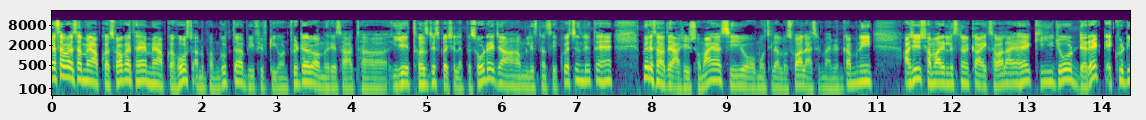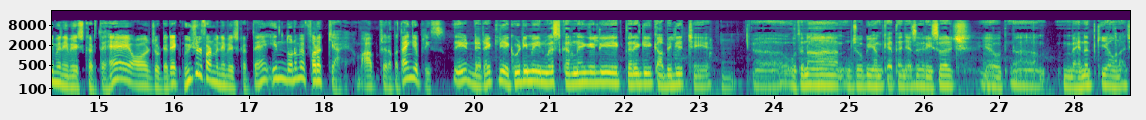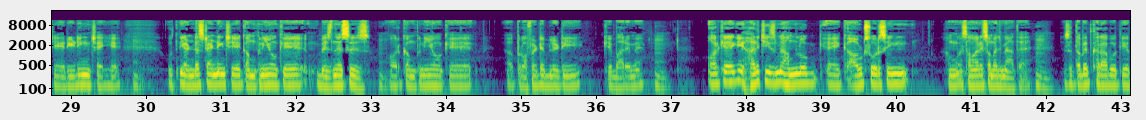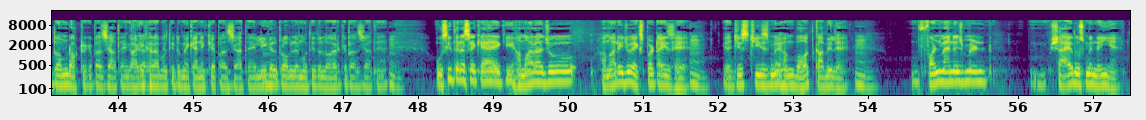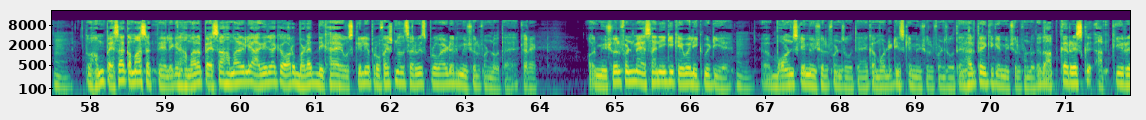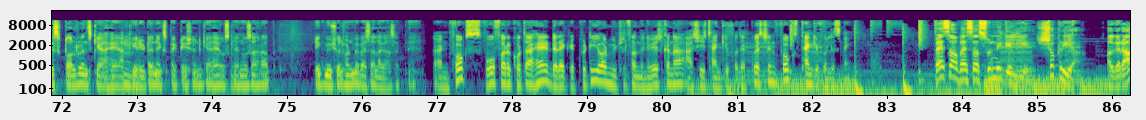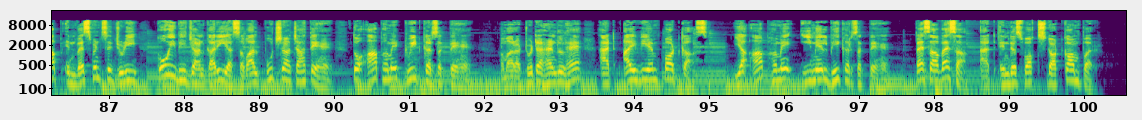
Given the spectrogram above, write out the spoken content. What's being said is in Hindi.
पैसा वैसा में आपका स्वागत है। मैं आपका host Anupam Gupta B fifty on Twitter और मेरे साथ ये थर्सडे स्पेशल एपिसोड है जहाँ हम लिसनर्स के क्वेश्चन लेते हैं। मेरे साथ है Ashish Somaiya CEO of Motilal Oswal Asset Management Company Ashish हमारे लिसनर का एक सवाल आया है कि जो डायरेक्ट इक्विटी में निवेश करते हैं और जो डायरेक्ट म्यूचुअल फंड में निवेश करते हैं इन दोनों में फ़र्क क्या है? आप जरा बताएँगे प्लीज़ ये डायरेक्टली इक्विटी में इन्वेस्ट करने के लिए एक तरह की काबिलियत चाहिए। अ, उतना जो भी हम कहते हैं जैसे रिसर्च या उतना मेहनत किया होना चाहिए रीडिंग चाहिए उतनी अंडरस्टैंडिंग चाहिए कंपनियों के बिजनेसेस और कंपनियों के प्रॉफिटेबिलिटी के बारे में। और क्या है कि हर चीज़ में हम लोग एक आउटसोर्सिंग हम हमारे समझ में आता है। जैसे तबीयत खराब होती है तो हम डॉक्टर के पास जाते हैं गाड़ी खराब होती है तो मैकेनिक के पास जाते हैं लीगल प्रॉब्लम होती है तो लॉयर के पास जाते हैं। उसी तरह से क्या है कि हमारा जो हमारी जो एक्सपर्टाइज है या जिस चीज़ में हम बहुत काबिल है फंड मैनेजमेंट शायद उसमें नहीं है। तो हम पैसा कमा सकते हैं लेकिन हमारा पैसा हमारे लिए आगे जाके और बढ़त दिखाए उसके लिए professional service provider mutual fund होता है। करेक्ट और म्यूचुअल फंड में ऐसा नहीं कि केवल इक्विटी है। बॉन्ड्स के म्यूचुअल फंड्स होते हैं कमोडिटीज के म्यूचुअल फंड्स होते हैं हर तरीके के म्यूचुअल फंड होते हैं। तो आपका रिस्क आपकी रिस्क टॉलरेंस क्या है आपकी रिटर्न एक्सपेक्टेशन क्या है उसके अनुसार आप एक म्यूचुअल फंड में पैसा लगा सकते हैं। एंड फोक्स वो फ़र्क होता है डायरेक्ट इक्विटी और म्यूचुअल फंड में निवेश करना। Ashish thank you for that question folks thank you for listening Paisa Vaisa सुनने के लिए शुक्रिया। अगर आप इन्वेस्टमेंट से जुड़ी कोई भी जानकारी या सवाल पूछना चाहते हैं तो आप हमें ट्वीट कर सकते हैं। हमारा ट्विटर हैंडल है at I V M podcast या आप हमें ईमेल भी कर सकते हैं। Paisa Vaisa eight IndusVox dot com पर।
